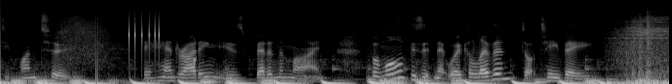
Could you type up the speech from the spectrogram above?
did one too. Their handwriting is better than mine. For more, visit network11.tv.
